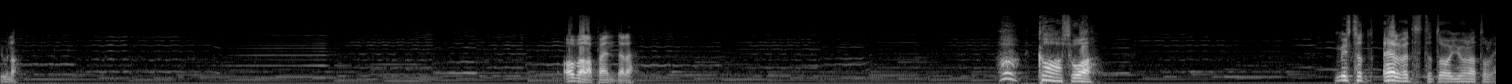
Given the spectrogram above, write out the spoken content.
Juna. Ovella pentele. Kaasua! Mistä helvetistä tuo juna tuli?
